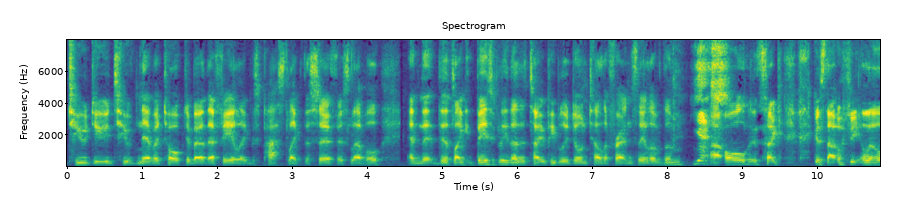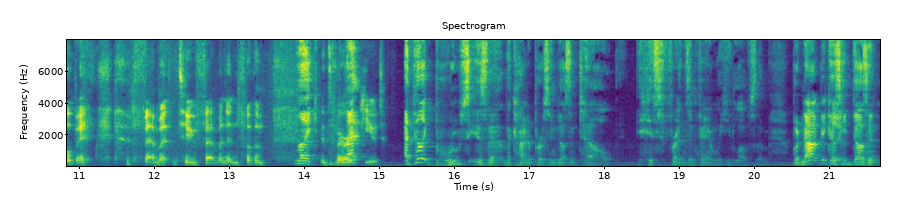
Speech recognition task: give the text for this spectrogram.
two dudes who've never talked about their feelings past like the surface level. And they- they're like basically they're the type of people who don't tell their friends they love them Yes. at all. It's like because that would be a little bit femi- too feminine for them. Like it's very I, cute. I feel like Bruce is the the kind of person who doesn't tell his friends and family he loves them, but not because he doesn't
